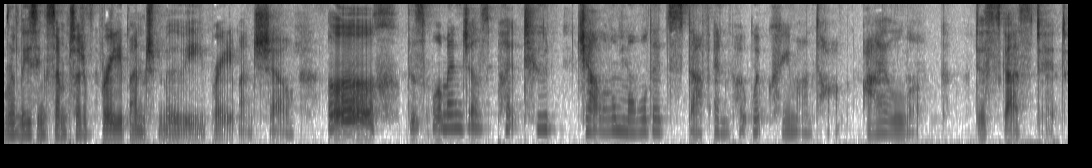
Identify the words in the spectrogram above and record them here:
releasing some sort of Brady Bunch movie, Brady Bunch show. Ugh, this woman just put two jello molded stuff and put whipped cream on top. I look disgusted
